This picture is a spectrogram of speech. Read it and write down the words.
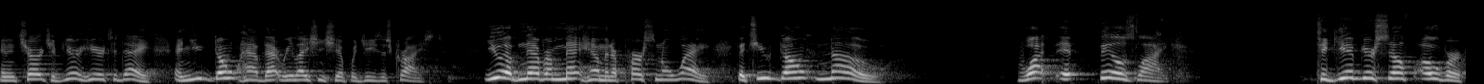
And in church, if you're here today and you don't have that relationship with Jesus Christ, you have never met him in a personal way, that you don't know what it feels like to give yourself over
